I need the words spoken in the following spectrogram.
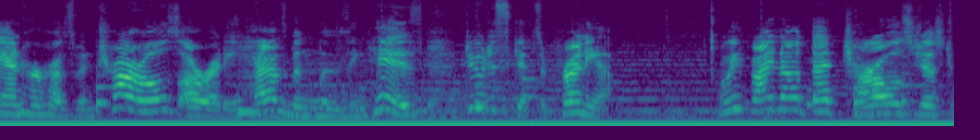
and her husband Charles already has been losing his due to schizophrenia. We find out that Charles just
